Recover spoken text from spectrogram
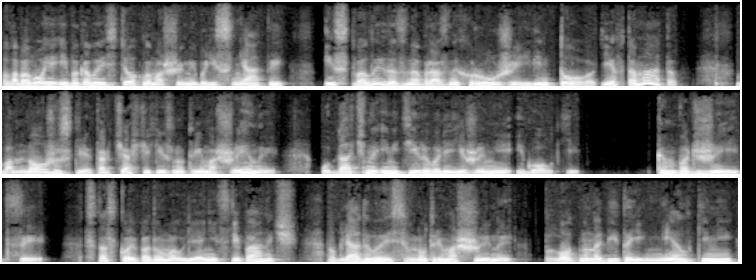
Лобовое и боковые стекла машины были сняты, и стволы разнообразных ружей, винтовок и автоматов во множестве торчащих изнутри машины удачно имитировали ежиные иголки. Камбоджийцы, с тоской подумал Леонид Степанович, вглядываясь внутрь машины, плотно набитой мелкими,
